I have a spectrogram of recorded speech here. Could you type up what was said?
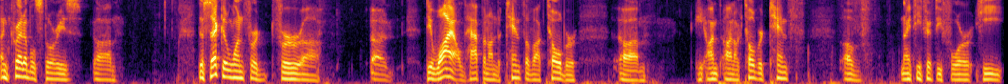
incredible stories. Uh, the second one for for uh, uh, Dewilde happened on the 10th of October. Um, he, on on October 10th of 1954, he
